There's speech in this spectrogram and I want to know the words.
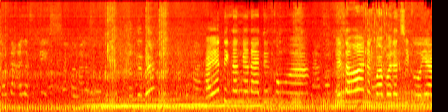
Hanggang alas 10, hanggang alas 8. Naggabi? Ayan, tingnan nga natin kung... ah, ito, oh, nagbabalat si kuya.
